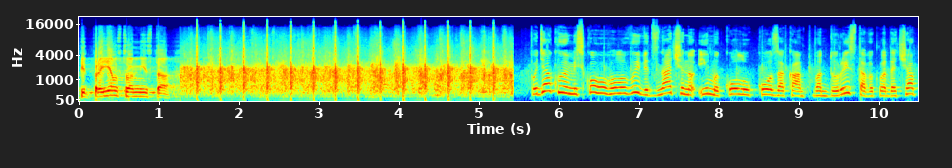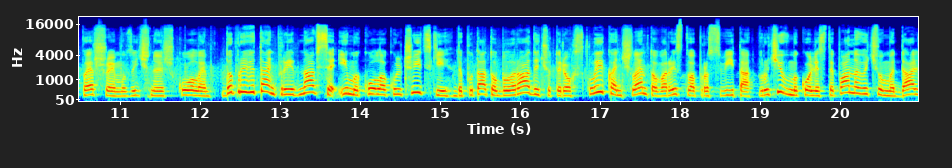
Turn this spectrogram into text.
підприємствам міста. Подякою міського голови відзначено і Миколу Козака, бандуриста, викладача першої музичної школи. До привітань приєднався і Микола Кульчицький, депутат облради чотирьох скликань, член товариства просвіта. Вручив Миколі Степановичу медаль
